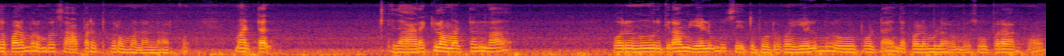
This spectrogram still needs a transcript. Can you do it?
இந்த குழம்பு ரொம்ப சாப்பிட்றதுக்கு ரொம்ப நல்லாயிருக்கும். மட்டன். இது அரை கிலோ மட்டன் தான். ஒரு நூறு கிராம் எலும்பு சேர்த்து போட்டிருக்கோம். எலும்பு போட்டால் இந்த குழம்புல ரொம்ப சூப்பராக இருக்கும்.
